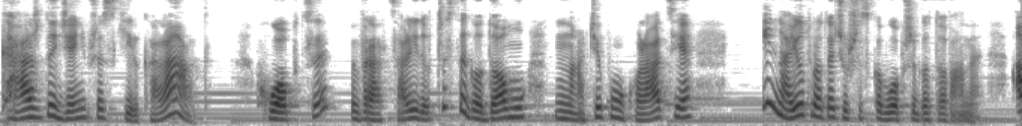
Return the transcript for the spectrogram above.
każdy dzień przez kilka lat. Chłopcy wracali do czystego domu na ciepłą kolację i na jutro też już wszystko było przygotowane. A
